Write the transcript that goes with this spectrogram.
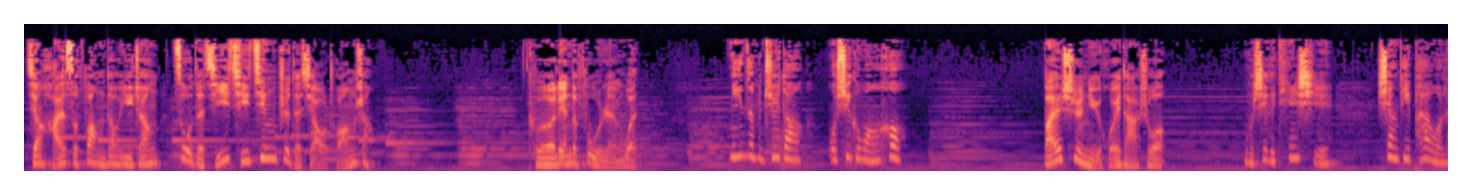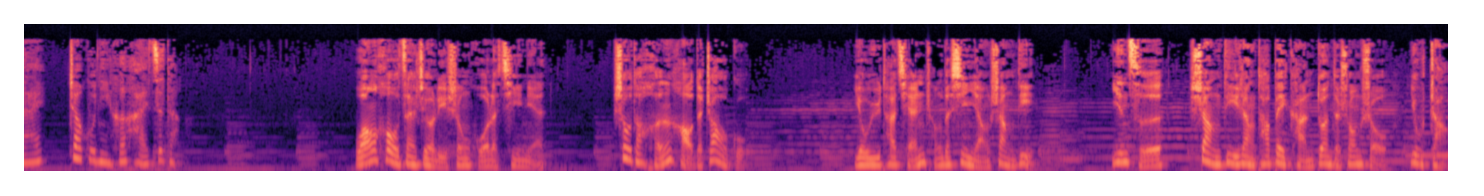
将孩子放到一张做的极其精致的小床上。可怜的妇人问：“你怎么知道我是个王后？”白侍女回答说：“我是个天使，上帝派我来照顾你和孩子的。”王后在这里生活了七年，受到很好的照顾。由于她虔诚的信仰上帝，因此上帝让她被砍断的双手又长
